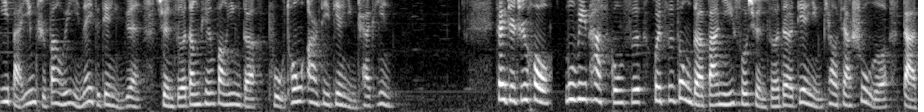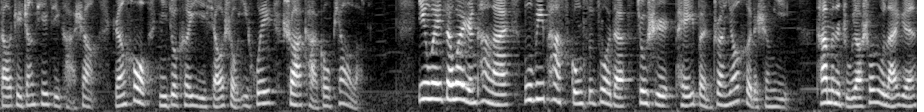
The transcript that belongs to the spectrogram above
一百英尺范围以内的电影院选择当天放映的普通二 D 电影 check in。在这之后，Movie Pass 公司会自动的把你所选择的电影票价数额打到这张接济卡上，然后你就可以小手一挥刷卡购票了。因为在外人看来，Movie Pass 公司做的就是赔本赚吆喝的生意。他们的主要收入来源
